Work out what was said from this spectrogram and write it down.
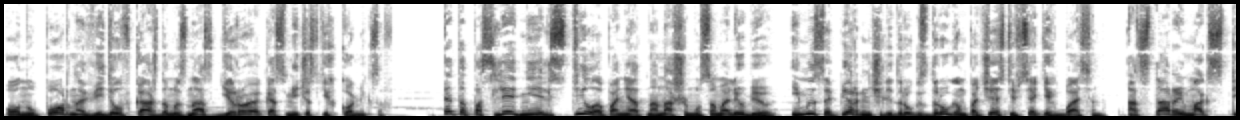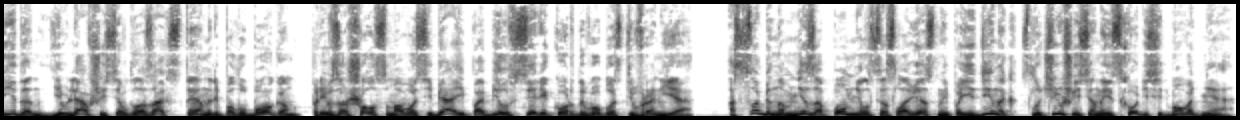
он упорно видел в каждом из нас героя космических комиксов. Это последнее льстило, понятно, нашему самолюбию, и мы соперничали друг с другом по части всяких басен. А старый Макс Стиден, являвшийся в глазах Стэнли полубогом, превзошел самого себя и побил все рекорды в области вранья. Особенно мне запомнился словесный поединок, случившийся на исходе седьмого дня.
